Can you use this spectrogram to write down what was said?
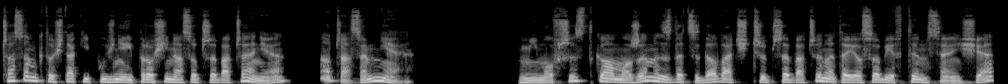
Czasem ktoś taki później prosi nas o przebaczenie, a czasem nie. Mimo wszystko możemy zdecydować, czy przebaczymy tej osobie w tym sensie,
